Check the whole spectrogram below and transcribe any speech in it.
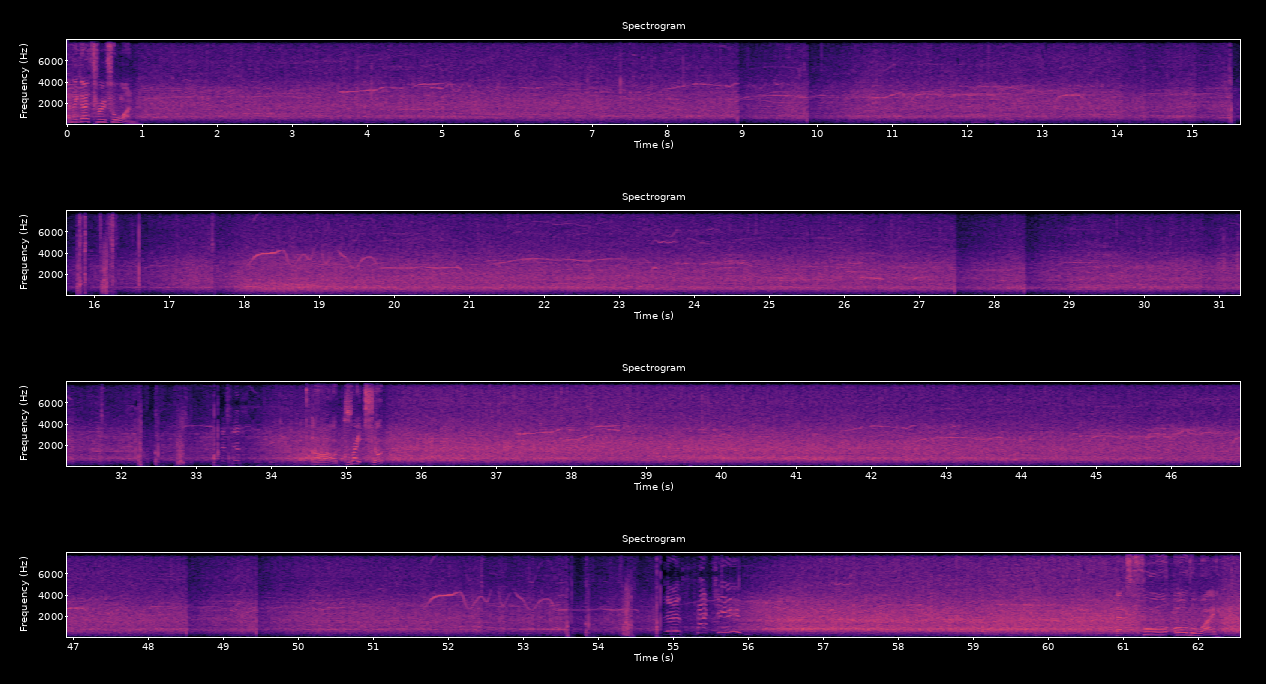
And they go through for one. Great shot. Yes, catch him! That's four all the way.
